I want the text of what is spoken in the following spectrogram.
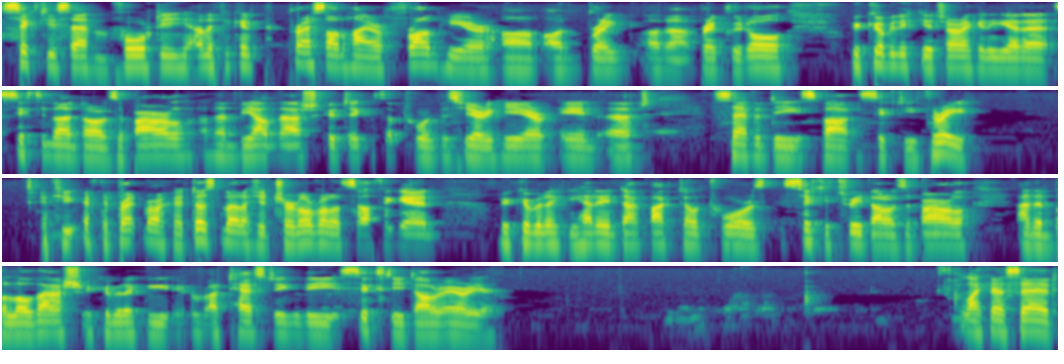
67.40. And if you can press on higher from here um, on Brent on uh, Brent crude oil, we could be looking at targeting at uh, $69 a barrel, and then beyond that, could take us up toward this area here in at 70 spot 63. If you if the Brent market does manage to turn over on itself again, we could be looking heading back down towards $63 a barrel, and then below that, we could be looking at testing the $60 area. like I said,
